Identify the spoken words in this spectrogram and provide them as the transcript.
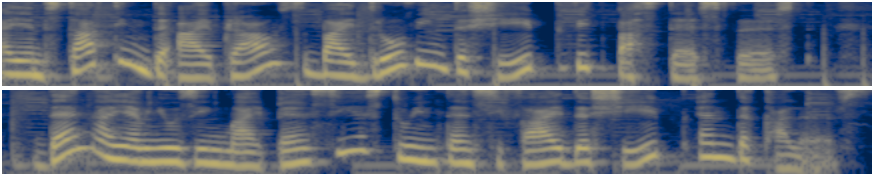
I am starting the eyebrows by drawing the shape with pastels first. Then I am using my pencils to intensify the shape and the colors.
